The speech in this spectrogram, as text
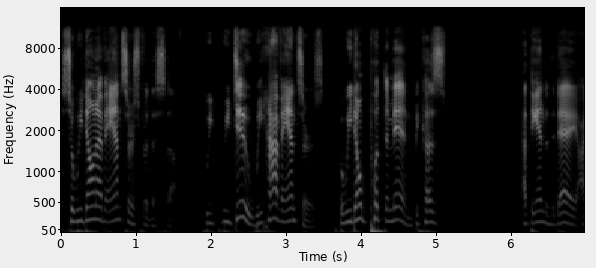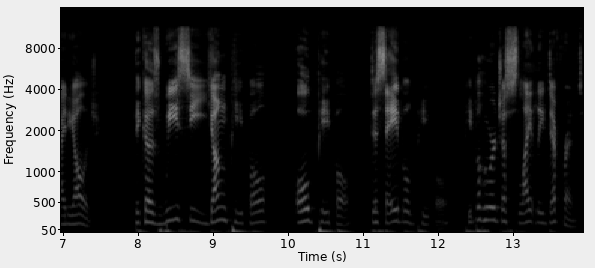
so we don't have answers for this stuff. We we do. We have answers, but we don't put them in because at the end of the day, ideology. Because we see young people, old people, disabled people, people who are just slightly different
